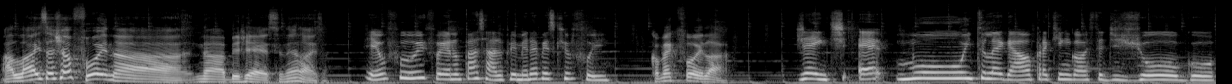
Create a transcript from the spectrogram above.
A Liza já foi na, na BGS, né, Liza? Eu fui, foi ano passado, primeira vez que eu fui. Como é que foi lá? Gente, é muito legal pra quem gosta de jogo,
